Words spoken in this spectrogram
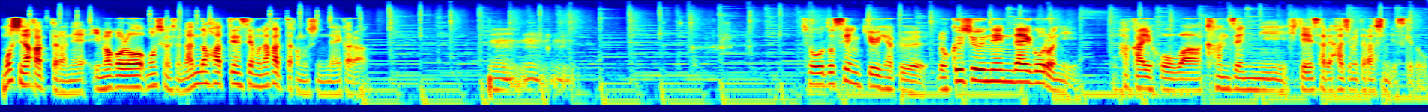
もしなかったらね、今頃、もしかしたら何の発展性もなかったかもしれないから、うんうんうん。ちょうど1960年代頃に破壊法は完全に否定され始めたらしいんですけど、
